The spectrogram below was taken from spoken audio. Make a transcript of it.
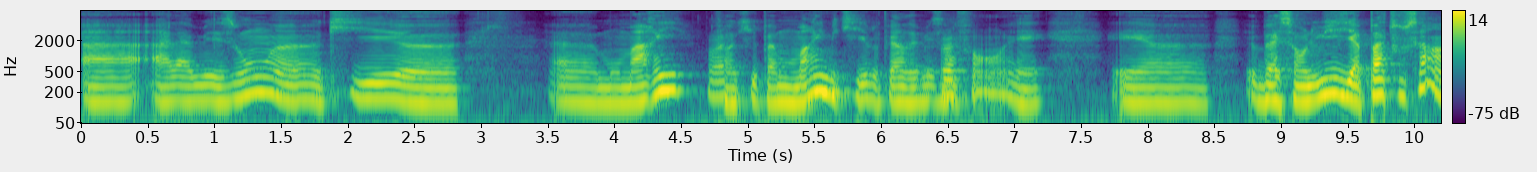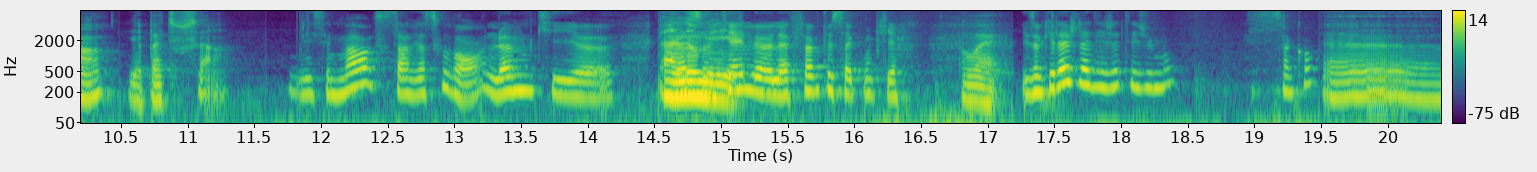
à, à la maison euh, qui est euh, mon mari, enfin qui est pas mon mari mais qui est le père de mes Ouais. enfants et et ben, sans lui il n'y a pas tout ça, hein. il n'y a pas tout ça. Et c'est marrant parce que ça revient souvent, hein, l'homme qui, Ah grâce non mais auquel la femme peut s'accomplir. ouais. Ils ont quel âge là déjà tes jumeaux? 5 ans Euh,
